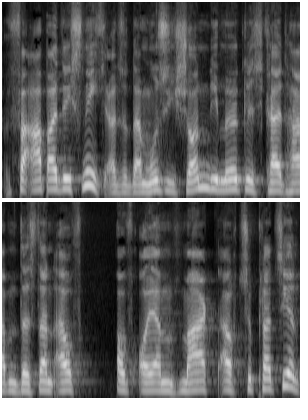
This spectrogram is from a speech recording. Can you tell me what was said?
verarbeite ich es nicht. Also da muss ich schon die Möglichkeit haben, das dann auf, auf eurem Markt auch zu platzieren.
